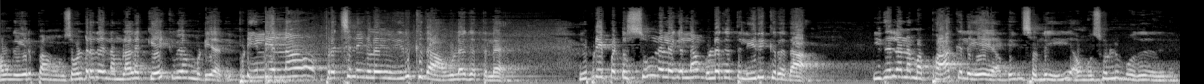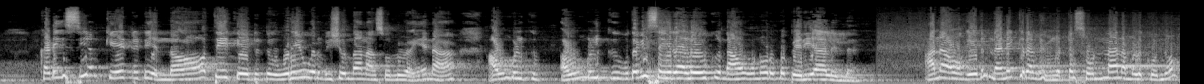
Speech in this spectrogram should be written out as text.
அவங்க இருப்பாங்க. அவங்க சொல்கிறத நம்மளால் கேட்கவே முடியாது. இப்படி இல்லையெல்லாம் பிரச்சனைகள் இருக்குதா உலகத்தில்? இப்படிப்பட்ட சூழ்நிலைகள்லாம் உலகத்தில் இருக்கிறதா? இதெல்லாம் நம்ம பார்க்கலையே அப்படின்னு சொல்லி அவங்க சொல்லும்போது கடைசியாக கேட்டுட்டு எல்லாத்தையும் கேட்டுட்டு ஒரே ஒரு விஷயம் தான் நான் சொல்லுவேன். ஏன்னா அவங்களுக்கு அவங்களுக்கு உதவி செய்கிற அளவுக்கு நான் ஒன்றும் ரொம்ப பெரிய ஆள் இல்லை. ஆனால் அவங்க எதுவும் நினைக்கிறாங்க. இவங்ககிட்ட சொன்னால் நம்மளுக்கு கொஞ்சம்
